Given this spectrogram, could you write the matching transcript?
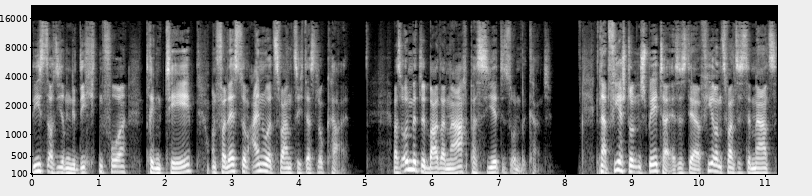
liest aus ihren Gedichten vor, trinkt Tee und verlässt um 1.20 Uhr das Lokal. Was unmittelbar danach passiert, ist unbekannt. Knapp vier Stunden später, es ist der 24. März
